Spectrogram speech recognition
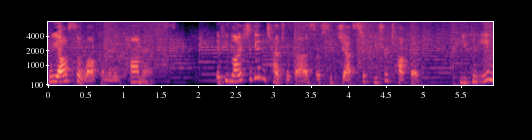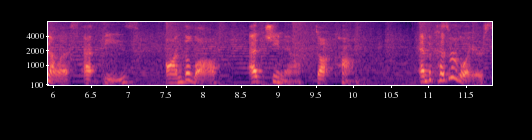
We also welcome any comments. If you'd like to get in touch with us or suggest a future topic, you can email us at beesonthelaw at gmail.com. And because we're lawyers,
